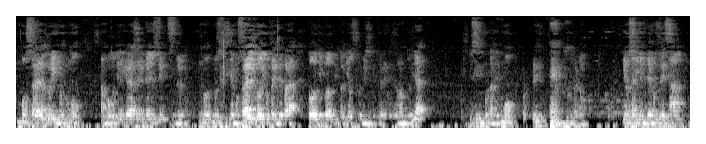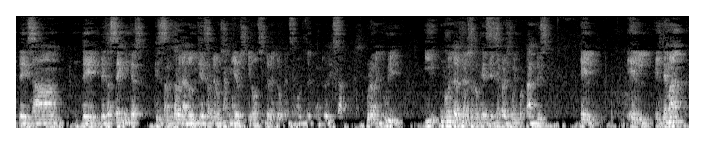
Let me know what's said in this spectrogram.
mostrar el algoritmo como tampoco tiene que ver hacer años que no, no se quisiera mostrar el código frente para todo tipo de auditoría o supervisión que tuviera que hacer una autoridad. Entonces es importante como perdón, que nos alimentemos de, esa, de, esa, de, de, esas técnicas que se están desarrollando y que desarrollan los ingenieros y que no simplemente lo pensemos desde el punto de vista puramente jurídico. Y un comentario final sobre lo que decía, que me parece muy importante, es el, el, el, tema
